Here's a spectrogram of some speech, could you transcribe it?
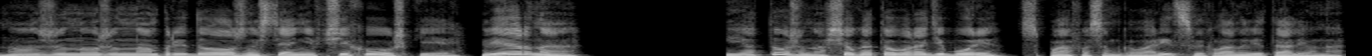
Но он же нужен нам при должности, а не в психушке. Верно? Я тоже на все готова ради Бори, с пафосом говорит Светлана Витальевна.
